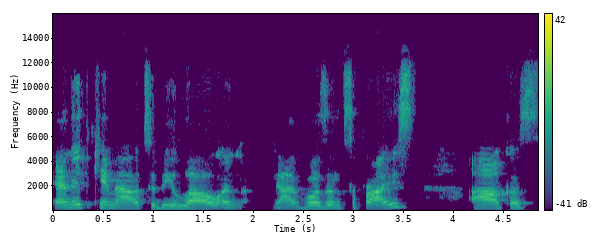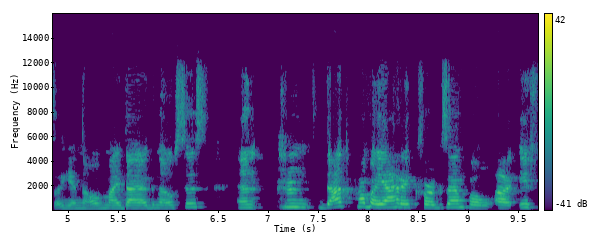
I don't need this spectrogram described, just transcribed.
and it came out to be low, and I wasn't surprised because uh, you know my diagnosis. And that probiotic, for example, uh, if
